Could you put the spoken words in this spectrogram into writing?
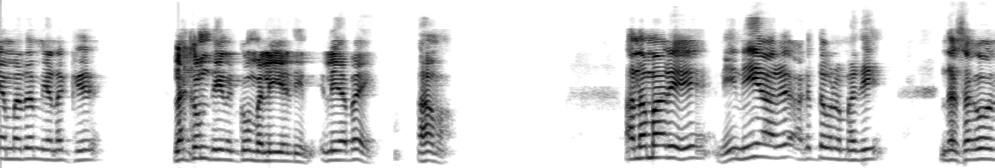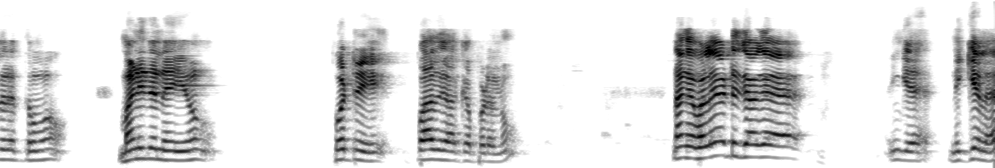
என் மதம் எனக்கு. லக்கும் தீனுக்கும் வலியதீன் இல்லையா பை ஆமாம் அந்த மாதிரி நீ நீ யாரு? அடுத்தவர் மதி. இந்த சகோதரத்துவம் மனிதனையும் போற்றி பாதுகாக்கப்படணும். நாங்கள் விளையாட்டுக்காக இங்கே நிற்கலை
